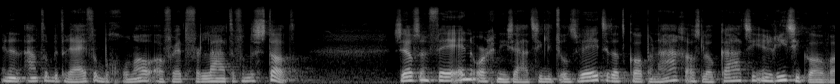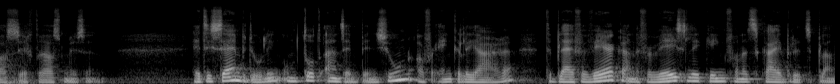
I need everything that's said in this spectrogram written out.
en een aantal bedrijven begonnen al over het verlaten van de stad. Zelfs een VN-organisatie liet ons weten dat Kopenhagen als locatie een risico was, zegt Rasmussen. Het is zijn bedoeling om tot aan zijn pensioen over enkele jaren te blijven werken aan de verwezenlijking van het Skybridge-plan.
